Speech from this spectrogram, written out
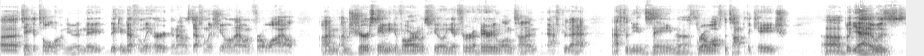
uh, take a toll on you, and they they can definitely hurt. And I was definitely feeling that one for a while. I'm I'm sure Sammy Guevara was feeling it for a very long time after that, after the insane uh, throw off the top of the cage. Uh, but yeah, it was.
